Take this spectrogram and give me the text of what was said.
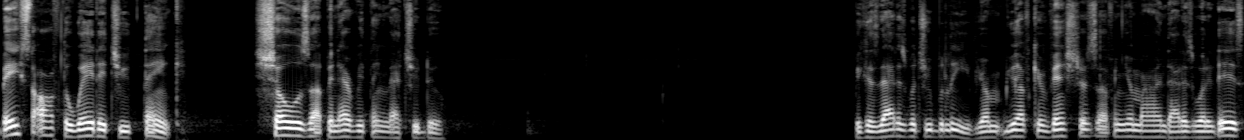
Based off the way that you think shows up in everything that you do. Because that is what you believe. you you have convinced yourself in your mind that is what it is,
